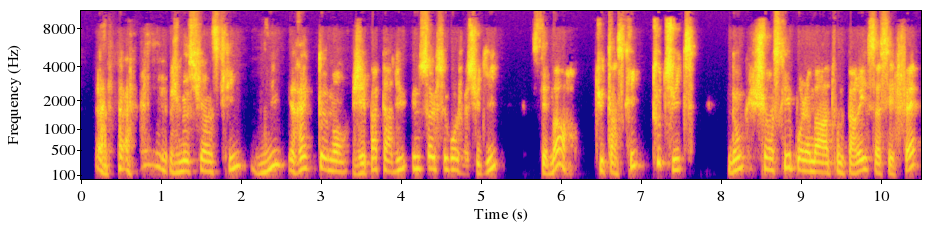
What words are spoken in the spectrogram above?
je me suis inscrit directement. J'ai pas perdu une seule seconde. Je me suis dit, c'est mort. Tu t'inscris tout de suite. Donc, je suis inscrit pour le marathon de Paris. Ça, c'est fait.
